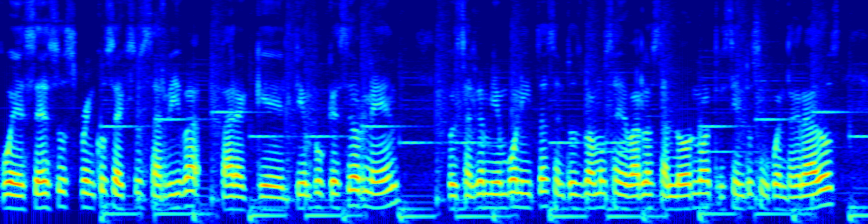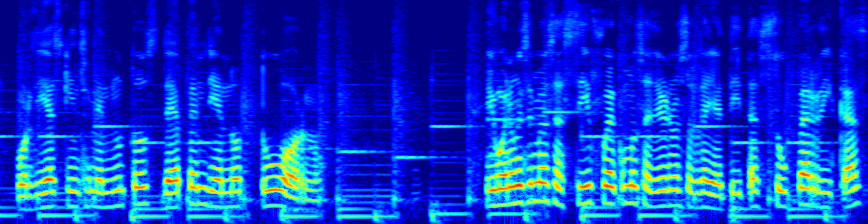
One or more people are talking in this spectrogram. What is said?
pues esos sprinkles extras arriba para que el tiempo que se horneen pues salgan bien bonitas. Entonces vamos a llevarlas al horno a 350 grados por 10-15 minutos dependiendo tu horno. Y bueno mis amigos así fue como salieron nuestras galletitas súper ricas.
